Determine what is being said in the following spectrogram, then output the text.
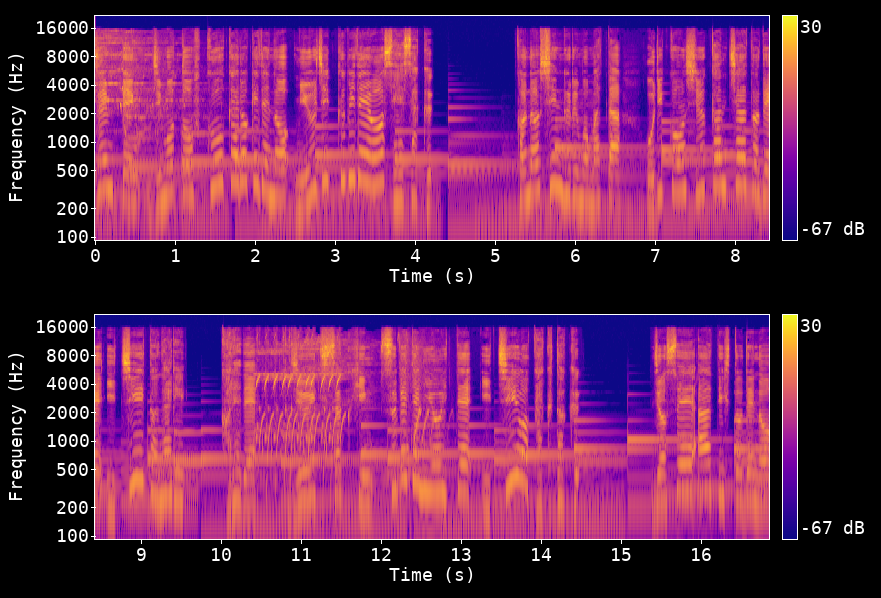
全編地元福岡ロケでのミュージックビデオを制作。このシングルもまたオリコン週間チャートで1位となりこれで11作品全てにおいて1位を獲得。女性アーティストでの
